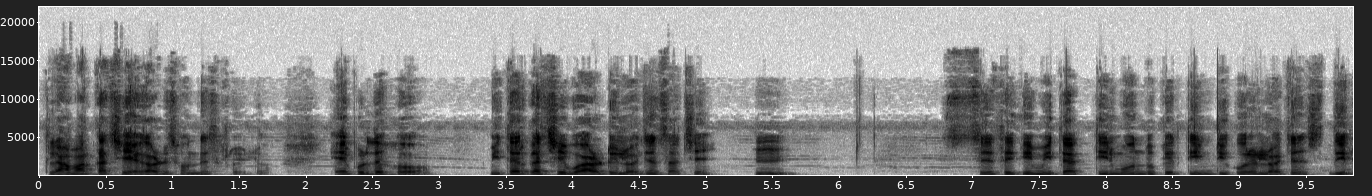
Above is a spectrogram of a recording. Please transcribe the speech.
তাহলে আমার কাছে এগারোটি সন্দেশ রইল। এরপর দেখো, মিতার কাছে বারোটি লজেন্স আছে, হুম? সে থেকে মিতার তিন বন্ধুকে তিনটি করে লজেন্স দিল।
